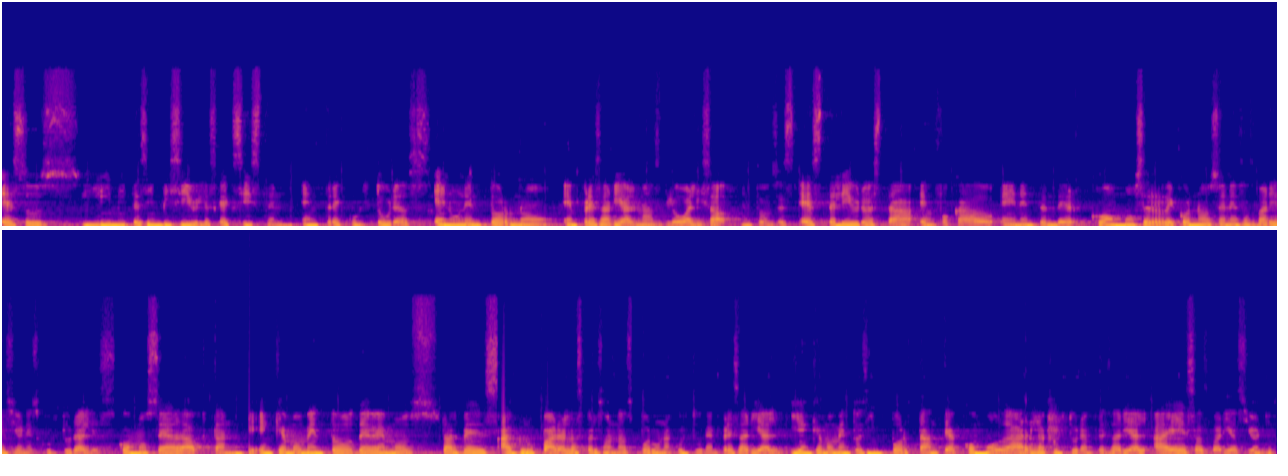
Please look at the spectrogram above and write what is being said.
esos límites invisibles que existen entre culturas en un entorno empresarial más globalizado. Entonces, este libro está enfocado en entender cómo se reconocen esas variaciones culturales, cómo se adaptan, en qué momento debemos tal vez agrupar a las personas por una cultura empresarial y en qué momento es importante acomodar la cultura empresarial a esas variaciones.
